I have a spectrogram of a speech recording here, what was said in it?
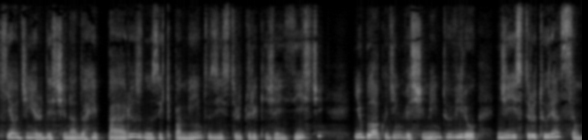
que é o dinheiro destinado a reparos nos equipamentos e estrutura que já existe, e o bloco de investimento virou de estruturação,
